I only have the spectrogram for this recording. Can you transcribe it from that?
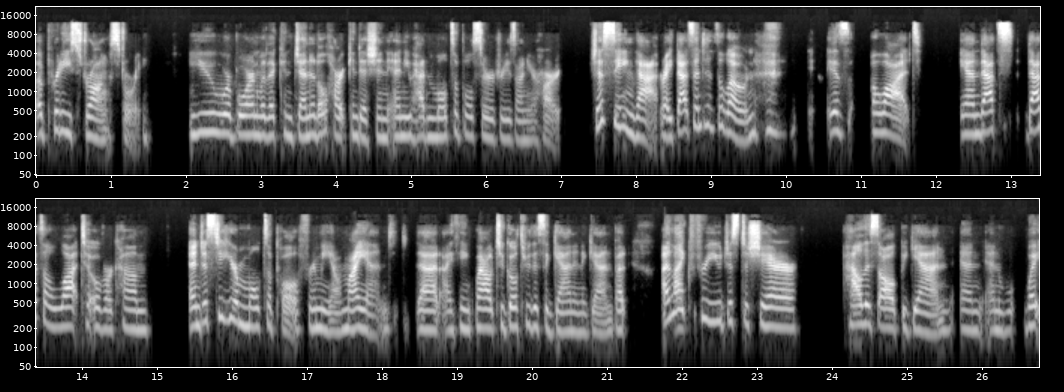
a pretty strong story. You were born with a congenital heart condition and you had multiple surgeries on your heart. Just seeing that, right? That sentence alone is a lot. And that's that's a lot to overcome and just to hear multiple for me on my end that I think, wow, to go through this again and again. But I like for you just to share how this all began and and what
